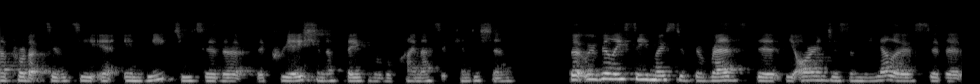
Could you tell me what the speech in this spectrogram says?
uh, productivity in, wheat due to the, the creation of favorable climatic conditions. But we really see most of the reds, the, the oranges and the yellows, so the,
